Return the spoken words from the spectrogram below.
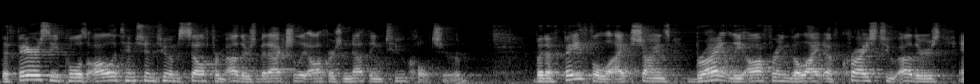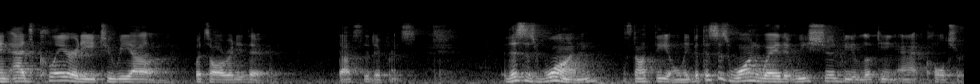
The Pharisee pulls all attention to himself from others, but actually offers nothing to culture. But a faithful light shines brightly, offering the light of Christ to others and adds clarity to reality, what's already there. That's the difference. This is one, it's not the only, but this is one way that we should be looking at culture.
